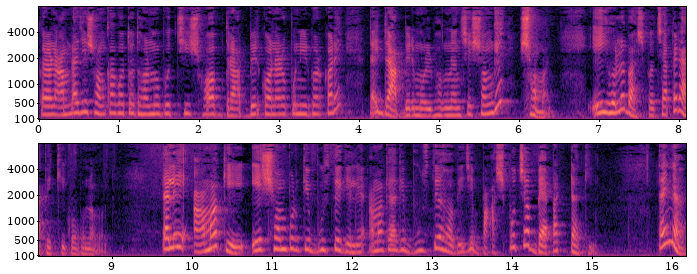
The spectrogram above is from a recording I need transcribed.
কারণ আমরা যে সংখ্যাগত ধর্ম পড়ছি সব দ্রাব্যের কণার উপর নির্ভর করে, তাই দ্রাব্যের মূল ভগ্নাংশের সঙ্গে সমান। এই হলো বাষ্পচাপের আপেক্ষিক অবনমন। তাহলে আমাকে এর সম্পর্কে বুঝতে গেলে আমাকে আগে বুঝতে হবে যে বাষ্পচাপ ব্যাপারটা কি। তাই না?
